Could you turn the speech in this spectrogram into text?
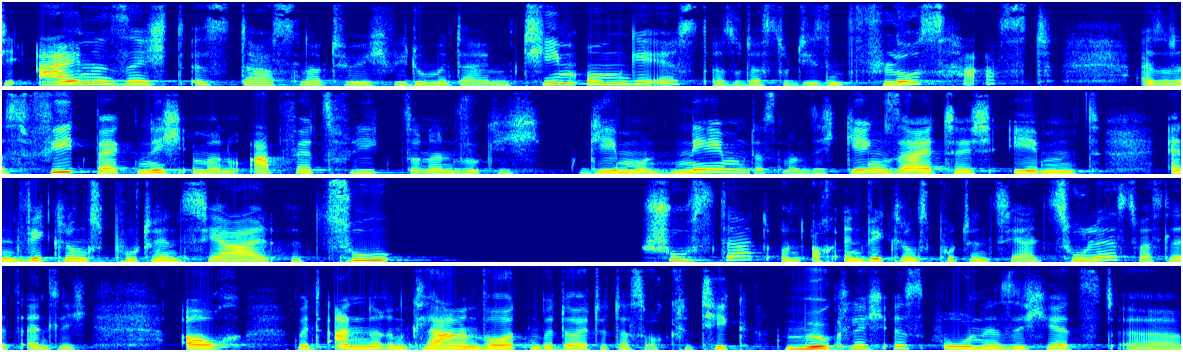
Die eine Sicht ist das natürlich, wie du mit deinem Team umgehst, also dass du diesen Fluss hast, also das Feedback nicht immer nur abwärts fliegt, sondern wirklich geben und nehmen, dass man sich gegenseitig eben Entwicklungspotenzial zuschustert und auch Entwicklungspotenzial zulässt, was letztendlich auch mit anderen klaren Worten bedeutet, dass auch Kritik möglich ist, ohne sich jetzt äh,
